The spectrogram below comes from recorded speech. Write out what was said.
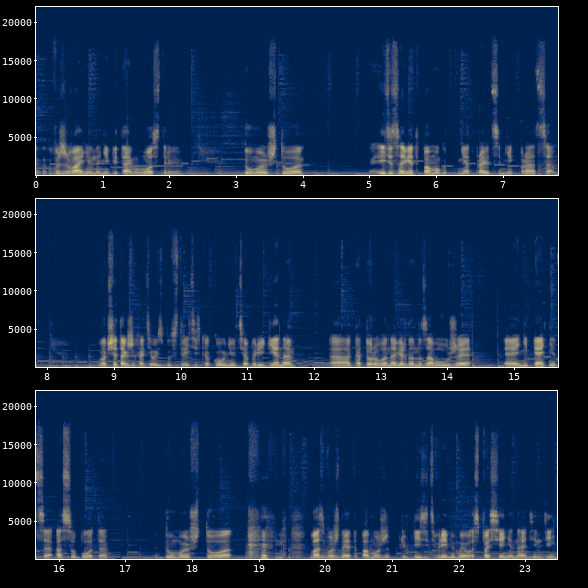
выживанию на необитаемом острове. Думаю, что эти советы помогут не отправиться мне к праотцам. Вообще также хотелось бы встретить какого-нибудь аборигена, а, которого, наверное, назову уже э, не пятница, а суббота. Думаю, что, возможно, это поможет приблизить время моего спасения на один день.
